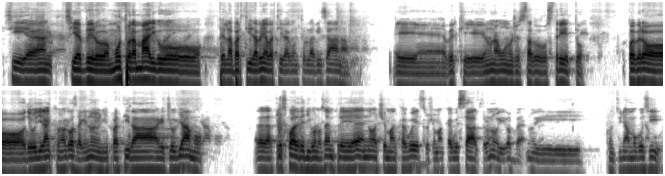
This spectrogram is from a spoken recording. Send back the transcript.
sì, eh, sì è vero molto rammarico per la partita la prima partita contro la Pisana eh, perché 1-1 c'è stato stretto. Poi però devo dire anche una cosa che noi ogni partita che giochiamo le altre squadre dicono sempre eh no ci manca questo, ci manca quest'altro, noi vabbè, noi continuiamo così,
